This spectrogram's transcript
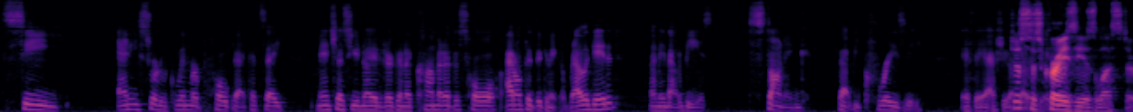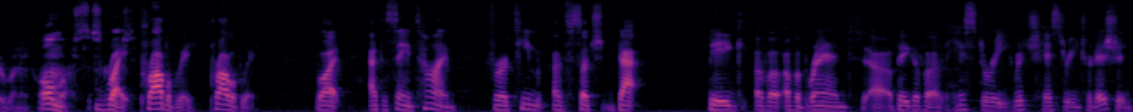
see any sort of glimmer of hope that could say Manchester United are going to come out of this hole. I don't think they're going to get relegated. I mean, that would be stunning. That'd be crazy if they actually just as crazy as Leicester winning, almost right. Probably, probably, but at the same time, for a team of such that big of a of a brand, uh, big of a history, rich history and tradition,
